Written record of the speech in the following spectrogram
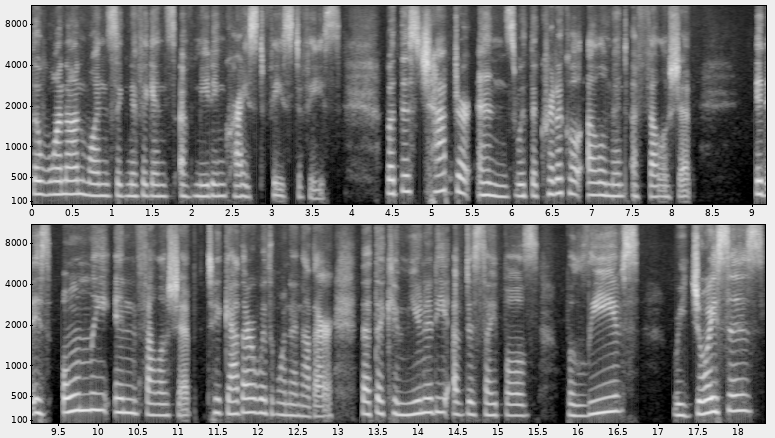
the one on one significance of meeting Christ face to face. But this chapter ends with the critical element of fellowship it is only in fellowship together with one another that the community of disciples believes, rejoices,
